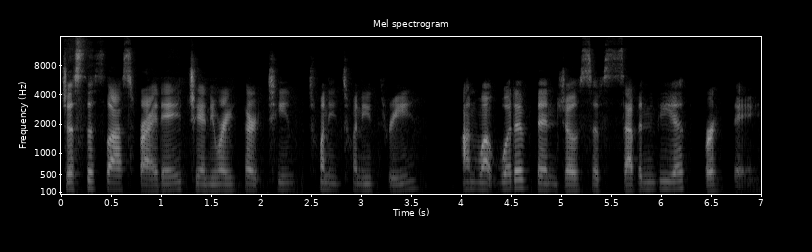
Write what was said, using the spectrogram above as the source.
Just this last Friday, January 13th, 2023, on what would have been Joseph's 70th birthday,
